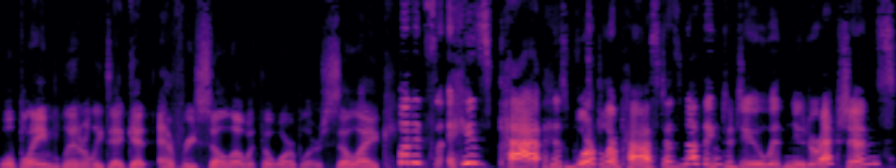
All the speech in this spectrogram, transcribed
well, Blaine literally did get every solo with the Warblers, so like, But it's his pat his Warbler past has nothing to do with New Directions.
